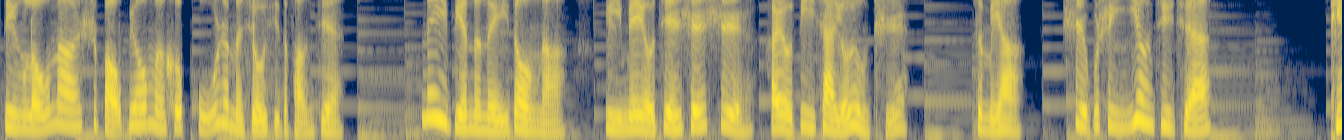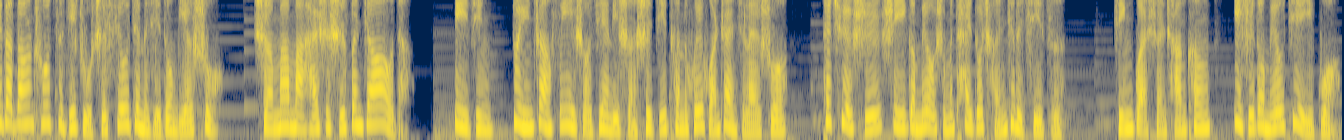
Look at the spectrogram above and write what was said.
顶楼呢是保镖们和仆人们休息的房间。那边的那一栋呢，里面有健身室，还有地下游泳池。怎么样，是不是一应俱全？提到当初自己主持修建的几栋别墅，沈妈妈还是十分骄傲的。毕竟，对于丈夫一手建立沈氏集团的辉煌战绩来说，她确实是一个没有什么太多成绩的妻子，尽管沈长坑一直都没有介意过，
